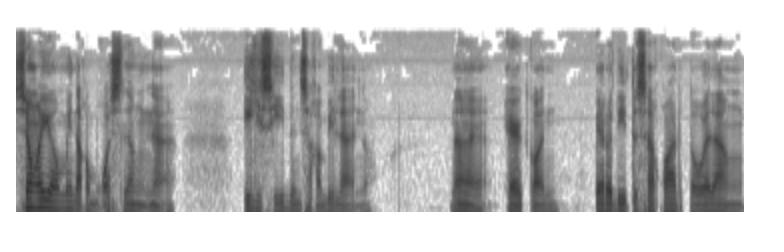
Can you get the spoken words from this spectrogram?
So ngayon may nakabukas lang na AC dun sa kabila no na aircon. Pero dito sa kwarto walang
